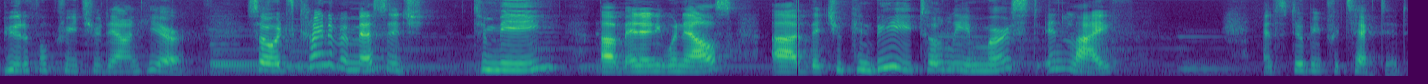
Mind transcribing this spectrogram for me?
beautiful creature down here. So it's kind of a message to me um, and anyone else uh, that you can be totally immersed in life and still be protected.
